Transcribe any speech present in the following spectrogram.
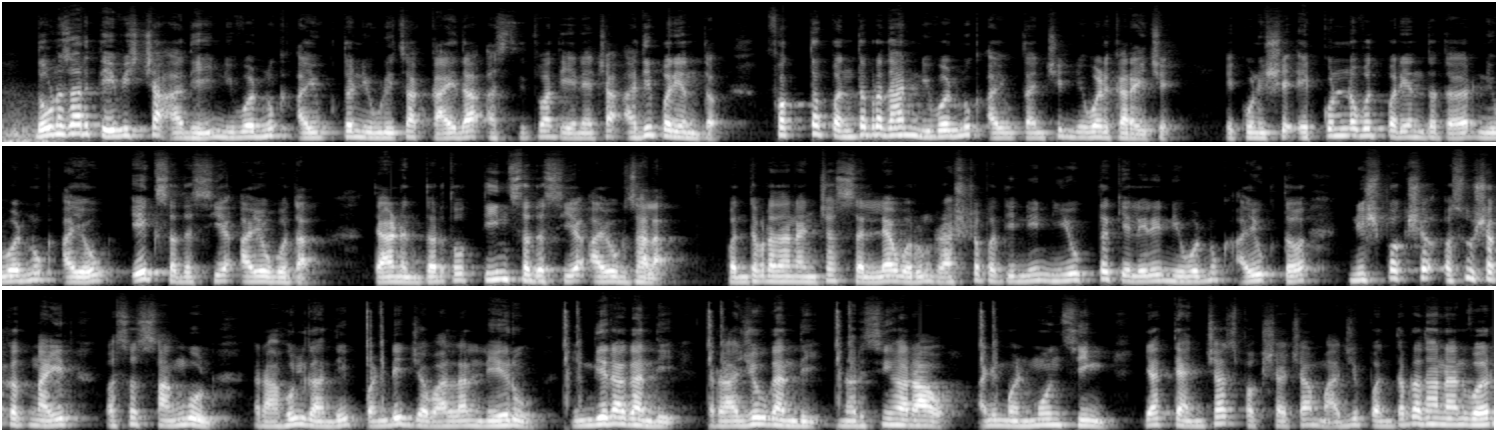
दोन हजार तेवीसच्या आधी निवडणूक आयुक्त निवडीचा कायदा अस्तित्वात येण्याच्या आधीपर्यंत फक्त पंतप्रधान निवडणूक आयुक्तांची निवड करायचे. एकोणीसशे एकोणनव्वद पर्यंत तर निवडणूक आयोग एक सदस्यीय आयोग होता. त्यानंतर तो तीन सदस्यीय आयोग झाला. पंतप्रधानांच्या सल्ल्यावरून राष्ट्रपतींनी नियुक्त केलेले निवडणूक आयुक्त निष्पक्ष असू शकत नाहीत असं सांगून राहुल गांधी पंडित जवाहरलाल नेहरू इंदिरा गांधी राजीव गांधी नरसिंह राव आणि मनमोहन सिंग या त्यांच्याच पक्षाच्या माजी पंतप्रधानांवर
